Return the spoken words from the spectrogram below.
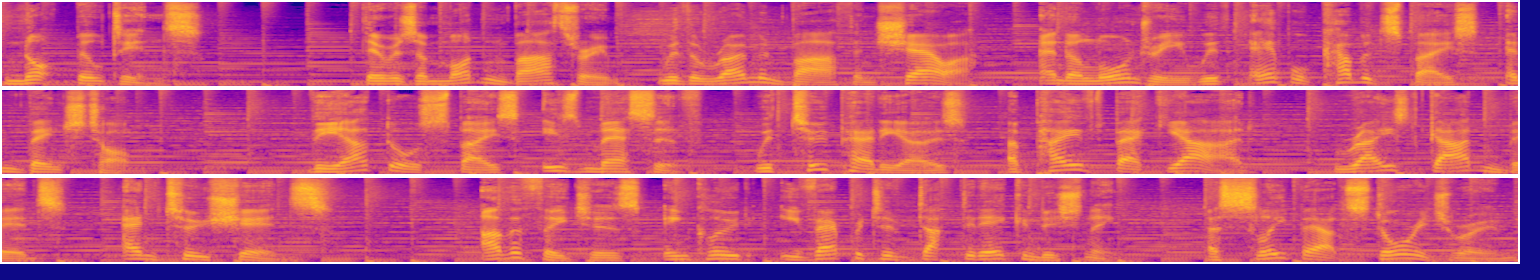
not built ins. There is a modern bathroom with a Roman bath and shower, and a laundry with ample cupboard space and bench top. The outdoor space is massive, with two patios, a paved backyard, raised garden beds, and two sheds. Other features include evaporative ducted air conditioning, a sleep out storage room,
